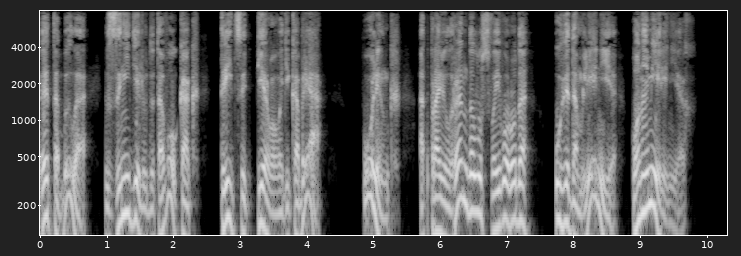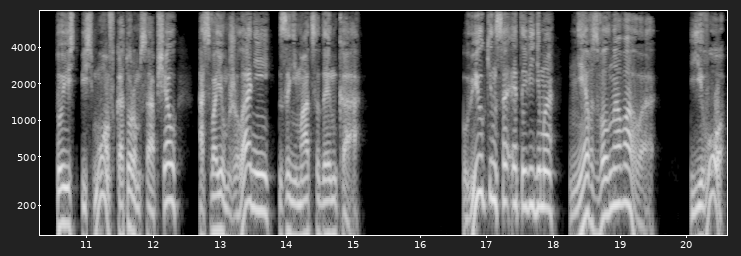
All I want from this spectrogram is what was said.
Это было за неделю до того, как 31 декабря Полинг отправил Рэндаллу своего рода уведомление о намерениях, то есть письмо, в котором сообщал о своем желании заниматься ДНК. Уилкинса это, видимо, не взволновало. Его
